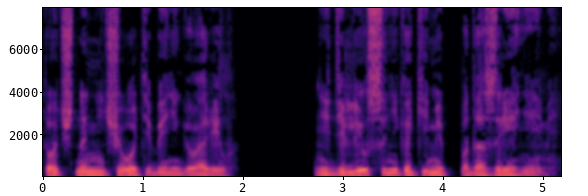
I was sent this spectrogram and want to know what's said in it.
точно ничего тебе не говорил? Не делился никакими подозрениями?»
